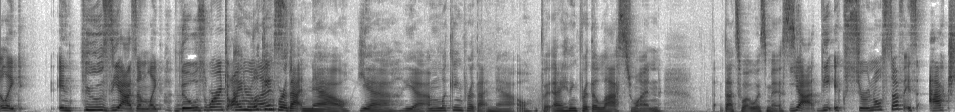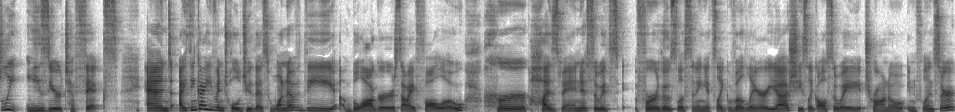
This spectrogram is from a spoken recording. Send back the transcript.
like enthusiasm. Like those weren't on I'm looking list. for that now. Yeah, yeah, I'm looking for that now. But I think for the last one, that's what was missed. Yeah, the external stuff is actually easier to fix. And I think I even told you this. One of the bloggers that I follow, her husband, so it's for those listening, it's like Valeria. She's like also a Toronto influencer.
